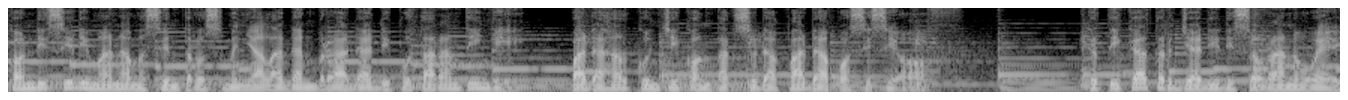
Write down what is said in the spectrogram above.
kondisi di mana mesin terus menyala dan berada di putaran tinggi, padahal kunci kontak sudah pada posisi off. Ketika terjadi diesel runaway,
